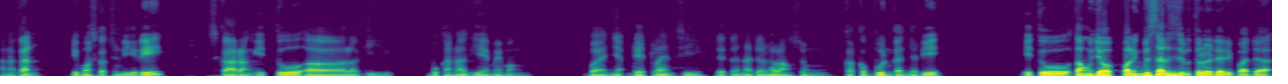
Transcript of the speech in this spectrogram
Karena kan di Moskow sendiri sekarang itu eh, lagi bukan lagi ya memang banyak deadline sih. Deadline adalah langsung ke kebun kan. Jadi itu tanggung jawab paling besar sih sebetulnya daripada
